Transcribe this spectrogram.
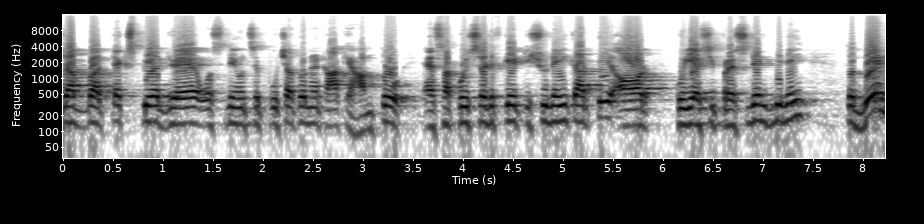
जब टैक्स पेयर जो है, उसने उनसे पूछा तो उन्होंने कहा कि हम तो ऐसा कोई सर्टिफिकेट इशू नहीं करते और कोई ऐसी प्रेसिडेंट भी नहीं। तो then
